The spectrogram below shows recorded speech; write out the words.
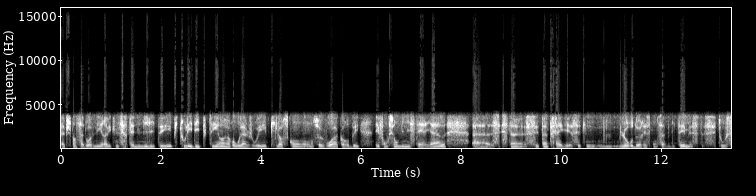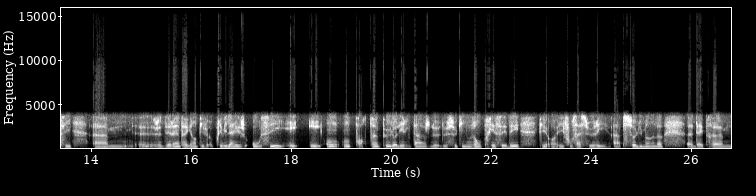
Euh, puis je pense que ça doit venir avec une certaine humilité. Puis tous les députés ont un rôle à jouer. Puis lorsqu'on se voit accorder des fonctions ministérielles, euh, c'est un, c'est un très, c'est une lourde responsabilité, mais c'est aussi, euh, je dirais, un très grand privilège aussi. Et, et on, porte un peu l'héritage de, ceux qui nous ont précédés. Puis euh, il faut s'assurer absolument euh, d'être euh,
